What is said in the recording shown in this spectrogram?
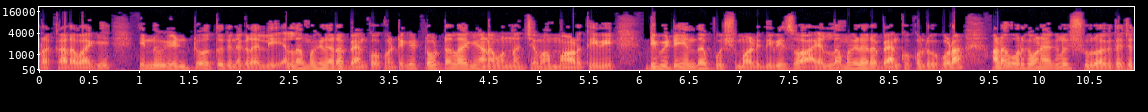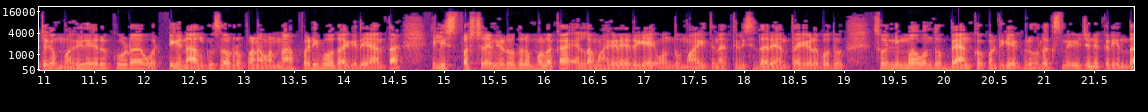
ಪ್ರಕಾರವಾಗಿ ಇನ್ನು ಎಂಟು ಹತ್ತು ದಿನಗಳಲ್ಲಿ ಎಲ್ಲ ಮಹಿಳೆಯರ ಬ್ಯಾಂಕ್ ಅಕೌಂಟ್ಗೆ ಟೋಟಲ್ ಆಗಿ ಹಣವನ್ನು ಜಮಾ ಮಾಡ್ತೀವಿ. ಡಿಬಿಟಿಯಿಂದ ಪುಷ್ ಮಾಡಿದ್ದೀವಿ. ಸೊ ಆ ಎಲ್ಲ ಮಹಿಳೆಯರ ಬ್ಯಾಂಕ್ ಅಕೌಂಟ್ಗೂ ಕೂಡ ಹಣ ವರ್ಗಾವಣೆ ಆಗಲು ಶುರು ಆಗುತ್ತೆ. ಜೊತೆಗೆ ಮಹಿಳೆಯರು ಕೂಡ ಒಟ್ಟಿಗೆ ನಾಲ್ಕು ಸಾವಿರ ರೂಪಾಯಿ ಹಣವನ್ನು ಪಡಿಬಹುದಾಗಿದೆ ಅಂತ ಇಲ್ಲಿ ಸ್ಪಷ್ಟನೆ ನೀಡುವುದರ ಮೂಲಕ ಎಲ್ಲ ಮಹಿಳೆಯರಿಗೆ ಒಂದು ಮಾಹಿತಿನ ತಿಳಿಸಿದ್ದಾರೆ ಅಂತ ಹೇಳಬಹುದು ಸೊ ನಿಮ್ಮ ಒಂದು ಬ್ಯಾಂಕ್ ಅಕೌಂಟ್ಗೆ ಗೃಹಲಕ್ಷ್ಮಿ ಯೋಜನೆ ಯೋಜನೆ ಕಡೆಯಿಂದ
